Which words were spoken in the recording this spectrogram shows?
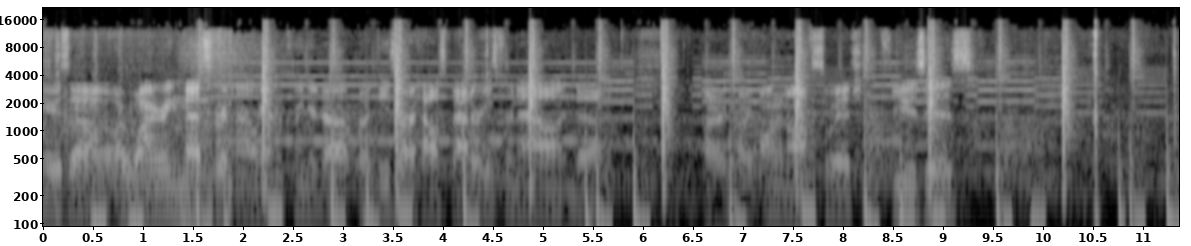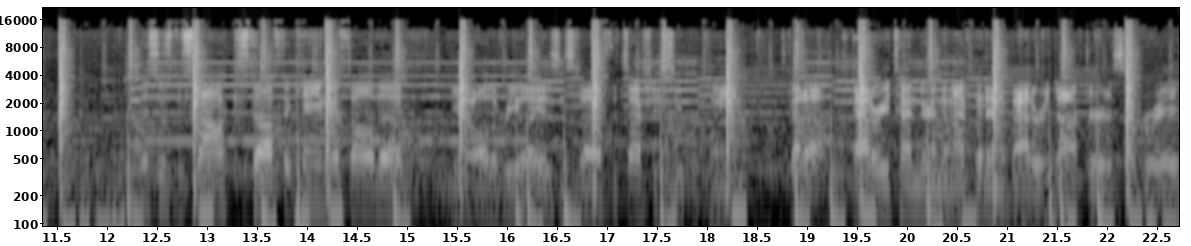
Here's uh, our wiring mess for now. We haven't cleaned it up, but these are our house batteries for now, and uh, our, our on and off switch, and our fuses. This is the stock stuff that came with all the you know, all the relays and stuff. It's actually super clean. It's got a battery tender and then I put in a battery doctor to separate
